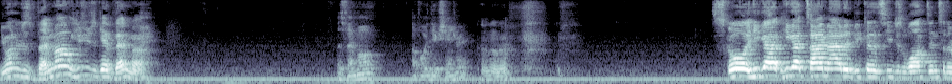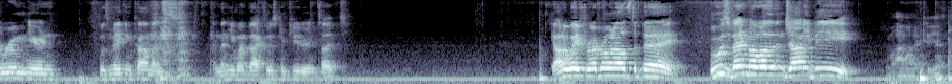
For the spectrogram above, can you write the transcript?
You want to just Venmo? You should just get Venmo. Does Venmo avoid the exchange rate? I don't know. Skull, he got he got time outed because he just walked into the room here and was making comments, and then he went back to his computer and typed. Gotta wait for everyone else to pay. Who's Venmo other than Johnny B I'm on there too, yeah. So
